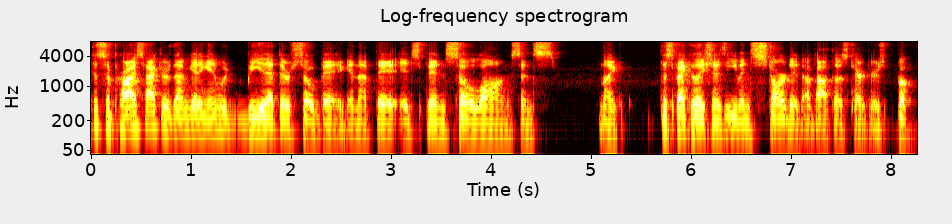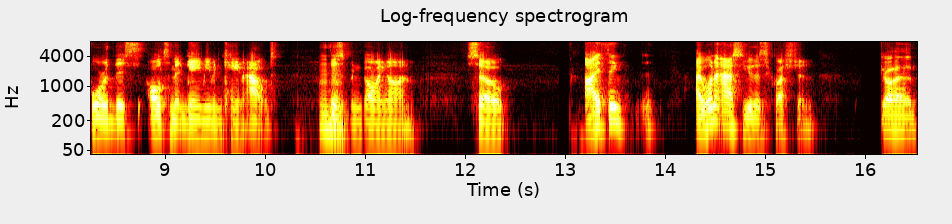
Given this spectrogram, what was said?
the surprise factor of them getting in would be that they're so big and that they it's been so long since like the speculation has even started about those characters before this ultimate game even came out. Mhm. This has been going on. So I think I want to ask you this question Go ahead.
